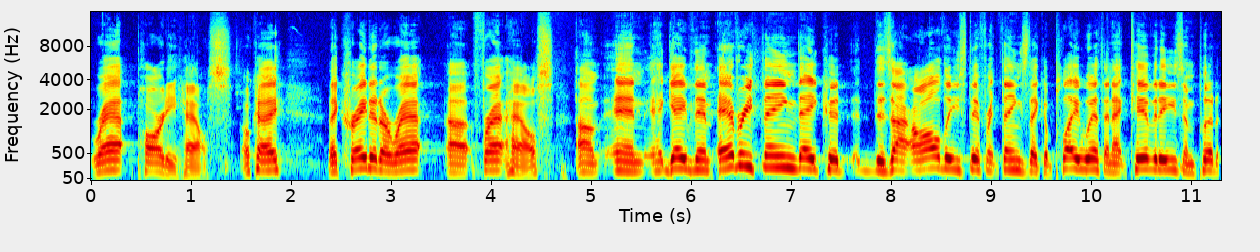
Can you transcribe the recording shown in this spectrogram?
rat party house, okay? They created a rat uh, frat house um, and gave them everything they could desire, all these different things they could play with and activities, and put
